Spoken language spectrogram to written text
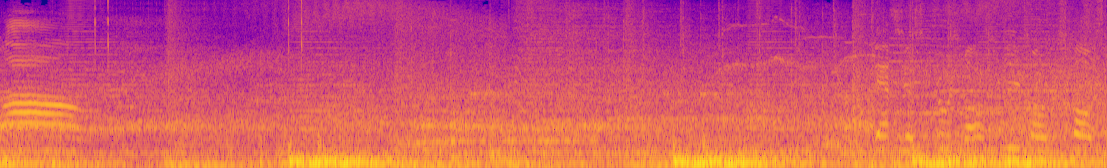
Wow! That's just football. Tifo responds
